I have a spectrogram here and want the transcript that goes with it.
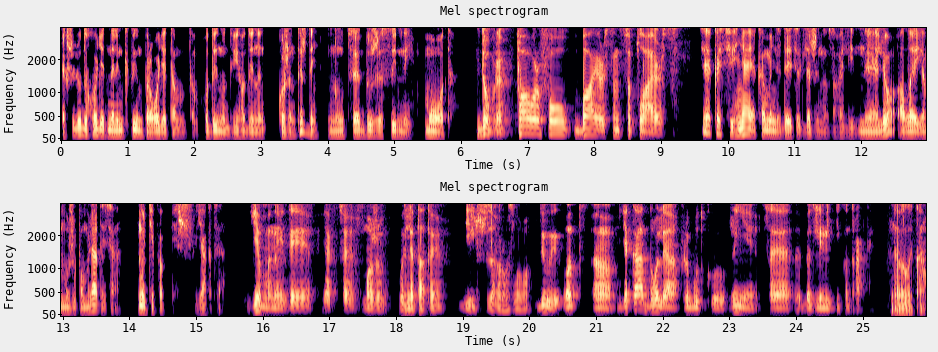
Якщо люди ходять на LinkedIn, проводять там там годину-дві години кожен тиждень, ну це дуже сильний мод. Добре, powerful buyers and suppliers. Це якась фігня, яка мені здається для Джина взагалі не альо, але я можу помилятися. Ну, типу, як це? Є в мене ідея, як це може виглядати більш загрозливо. Диви, от е, яка доля прибутку Джині це безлімітні контракти? Невелика.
